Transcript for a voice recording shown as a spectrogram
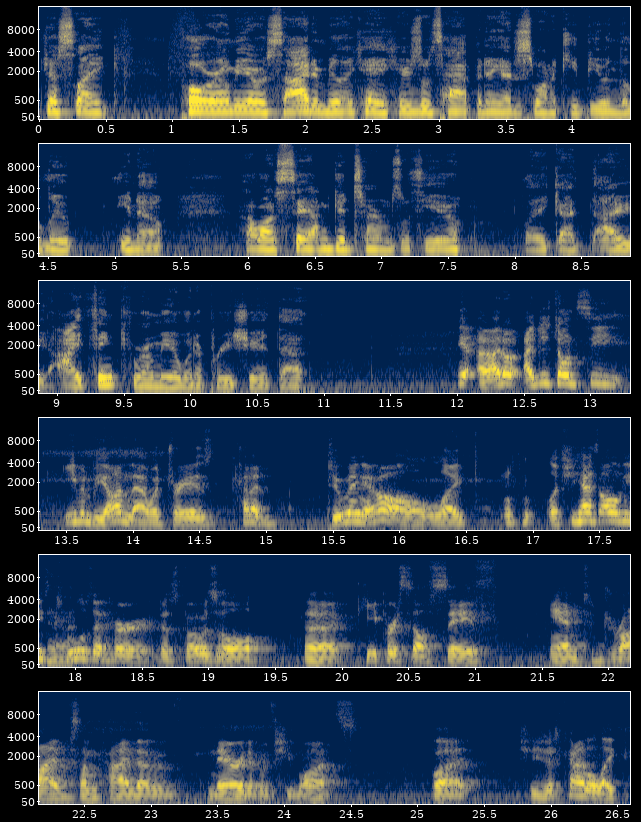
just like pull Romeo aside and be like, "Hey, here's what's happening. I just want to keep you in the loop. You know, I want to stay on good terms with you." Like, I, I, I think Romeo would appreciate that. Yeah, I don't. I just don't see even beyond that what Drea is kind of doing at all. Like, like she has all these Yeah. tools at her disposal to keep herself safe and to drive some kind of narrative if she wants, but she's just kind of like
